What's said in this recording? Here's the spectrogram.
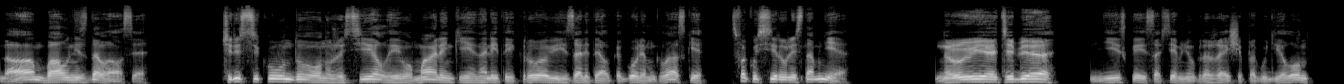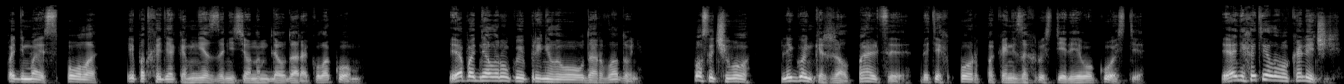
Но амбал не сдавался. Через секунду он уже сел, и его маленькие, налитые кровью и залитые алкоголем глазки сфокусировались на мне. «Ну я тебя!» — низко и совсем не угрожающе прогудел он, поднимаясь с пола и подходя ко мне с занесенным для удара кулаком. Я поднял руку и принял его удар в ладонь, после чего легонько сжал пальцы до тех пор, пока не захрустели его кости. Я не хотел его калечить,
